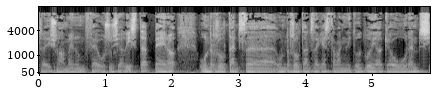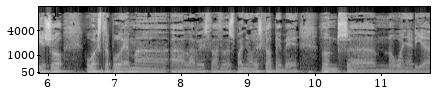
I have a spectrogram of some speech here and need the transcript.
tradicionalment un feu socialista, però uns resultats, eh, uns resultats d'aquesta magnitud, vull dir, el que auguren, si això ho extrapolem a, a la resta de l'estat espanyol és que el PP doncs, eh, no, guanyaria,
